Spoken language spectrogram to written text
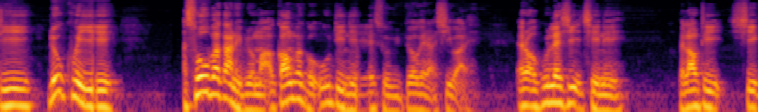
ဒီလူ့အခွင့်အရေးအစိုးရဘက်ကနေပြီးတော့မှအကောင့်ဘက်ကိုဥတည်နေတယ်ဆိုပြီးပြောခဲ့တာရှိပါတယ်အဲ့တော့အခုလက်ရှိအခြေအနေဘယ်လောက်ထိရှေ့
